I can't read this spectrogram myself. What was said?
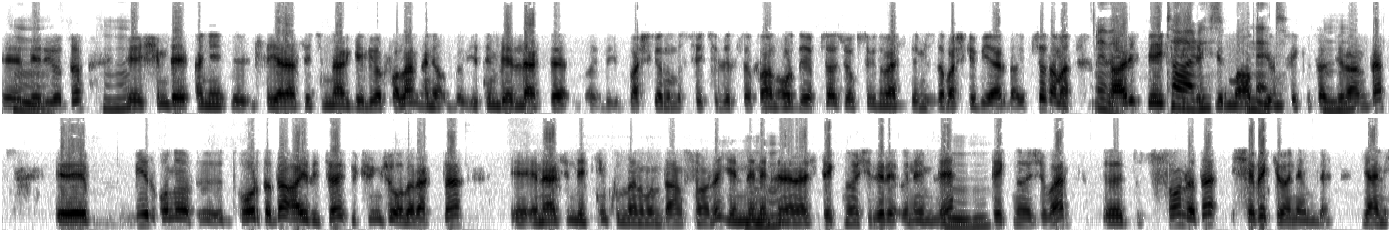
e, hmm. veriyordu. Hmm. E, şimdi hani e, işte yerel seçimler geliyor falan hani izin verirlerse başkanımız seçilirse falan orada yapacağız. Yoksa üniversitemizde başka bir yerde yapacağız ama evet. tarih değişecek 26-28 Haziran'da. E, bir onu e, orada da ayrıca üçüncü olarak da e, enerjinin etkin kullanımından sonra yenilenebilir enerji teknolojileri önemli. Hı hı. Teknoloji var. E, sonra da şebeke önemli. Yani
